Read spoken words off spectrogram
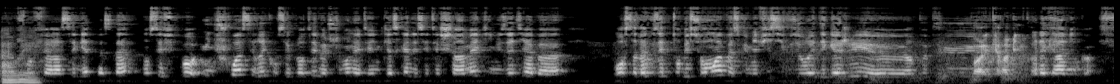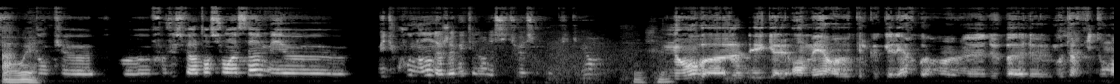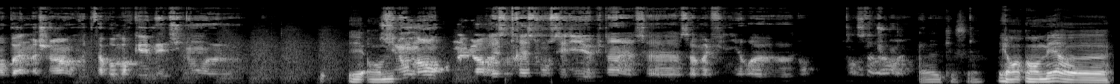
Ah Il ouais. faut faire assez gaffe à ça. On s'est fait, bon, une fois, c'est vrai qu'on s'est planté, bah, justement, on était à une cascade et c'était chez un mec, il nous a dit, ah bah, bon, ça va, vous êtes tombé sur moi parce que mes filles, si vous aurez dégagé euh, un peu plus Bon, la carabine, quoi. la carabine, quoi. Ah ouais. Donc, euh, euh, faut juste faire attention à ça, mais euh, mais du coup, non, on n'a jamais été dans des situations compliquées. hein. Non, bah, des gal- en mer, euh, quelques galères, quoi. hein, euh, de, bah, le moteur qui tombe en panne, machin, on peut te faire remorquer, mais sinon, euh, Et en sinon, non, on a eu un vrai stress où on s'est dit, euh, putain, ça, ça va mal finir, euh, non. Non, ça va. Ah, ok, ça. Et en, en mer, euh,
